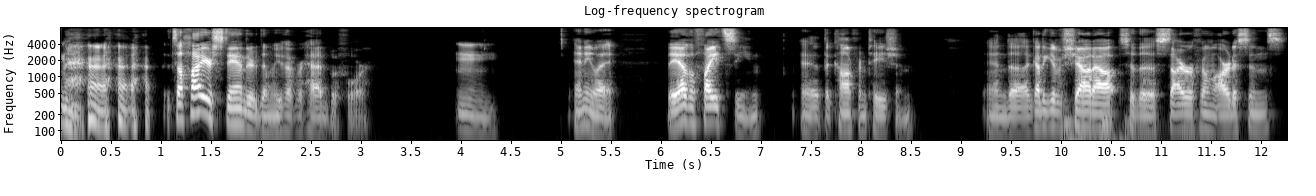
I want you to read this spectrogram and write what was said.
It's a higher standard than we've ever had before. mm. Anyway, they have a fight scene at the confrontation. And uh, I got to give a shout out to the styrofoam artisans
